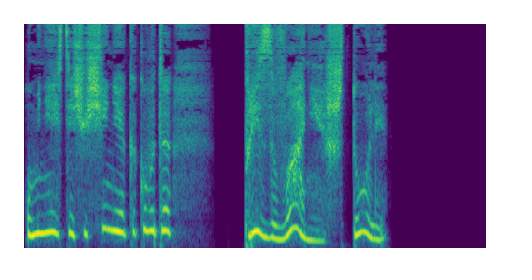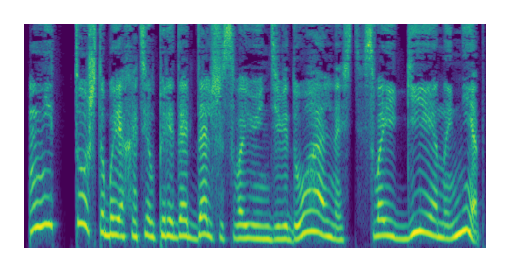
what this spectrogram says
у меня есть ощущение какого-то призвания, что ли. Не то, чтобы я хотел передать дальше свою индивидуальность, свои гены, нет.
